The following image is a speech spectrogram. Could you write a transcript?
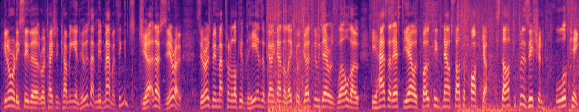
You can already see the rotation coming in. Who is that mid-map? I think it's Jer no, Zero. Zero's mid-map trying to lock it, but he ends up going down the. Jer's going to be there as well, though. He has that FTL as both teams now start to posture, start to position, looking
